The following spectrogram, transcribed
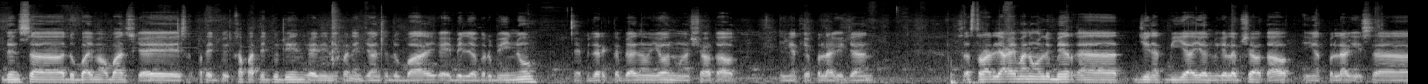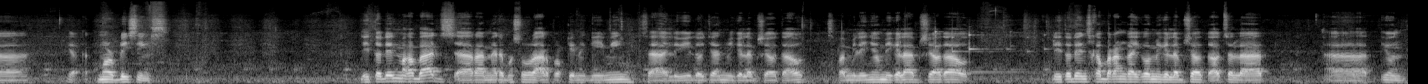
Din sa Dubai mga bads kay sa kapatid ko, kapatid ko din kay Nini Panay dyan sa Dubai, kay Ebelia Barbino, kay Federic Tabiano yon mga shout out. Ingat kayo palagi dyan. Sa Australia kay Manong Oliver at Jean at Bia yon Miguel Love shout out. Ingat palagi sa more blessings. Dito din mga bads, uh, Rami Hermosura Arporke na Gaming sa Iloilo dyan, Miguel Love shout out. Sa pamilya nyo, Miguel Love shout out. Dito din sa kabarangay ko, Miguel Love shout out sa lahat. At yun,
